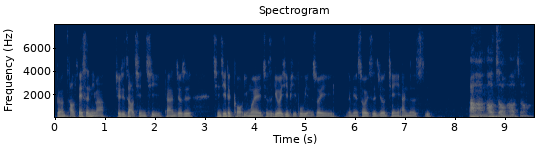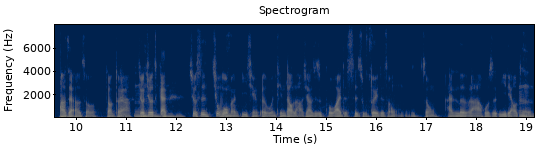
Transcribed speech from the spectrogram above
不用找，哎，是你吗？就去找亲戚，当然就是亲戚的狗，因为就是因为性皮肤炎，所以那边兽医师就建议安乐死。啊，澳洲，澳洲，啊，在澳洲，对对啊，就就感，就是就我们以前耳闻听到的，好像就是国外的事主对这种这种安乐啦，或是医疗的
